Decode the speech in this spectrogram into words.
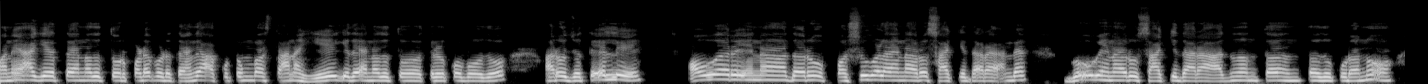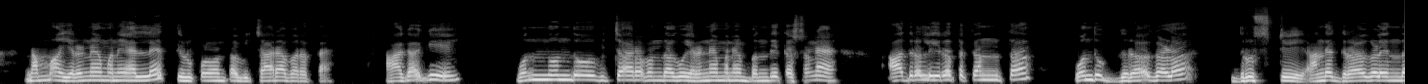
ಮನೆ ಆಗಿರುತ್ತೆ ಅನ್ನೋದು ತೋರ್ಪಡೆ ಬಿಡುತ್ತೆ ಅಂದ್ರೆ ಆ ಕುಟುಂಬ ಸ್ಥಾನ ಹೇಗಿದೆ ಅನ್ನೋದು ತೋ ತಿಳ್ಕೊಬಹುದು ಅದ್ರ ಜೊತೆಯಲ್ಲಿ ಅವರೇನಾದರೂ ಪಶುಗಳೇನಾದ್ರು ಸಾಕಿದ್ದಾರೆ? ಅಂದ್ರೆ ಗೋವೇನಾದ್ರು ಸಾಕಿದಾರ ಅದಂತ ಅಂಥದ್ದು ಕೂಡ ನಮ್ಮ ಎರಡನೇ ಮನೆಯಲ್ಲೇ ತಿಳ್ಕೊಳ್ಳುವಂಥ ವಿಚಾರ ಬರುತ್ತೆ. ಹಾಗಾಗಿ ಒಂದೊಂದು ವಿಚಾರ ಬಂದಾಗ ಎರಡನೇ ಮನೆ ಬಂದಿದ ತಕ್ಷಣ ಅದರಲ್ಲಿ ಇರತಕ್ಕಂಥ ಒಂದು ಗ್ರಹಗಳ ದೃಷ್ಟಿ, ಅಂದ್ರೆ ಗ್ರಹಗಳಿಂದ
